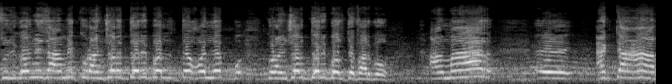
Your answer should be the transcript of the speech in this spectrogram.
চুরি করে নিয়ে আমি কোরআন শরীফ ধরে বলতে হলে কোরআন শরীফ ধরে বলতে পারব। আমার একটা আর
